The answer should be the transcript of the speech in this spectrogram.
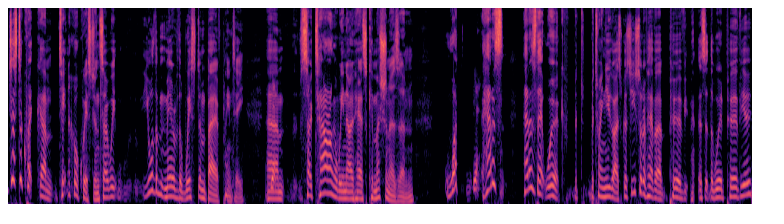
just a quick um, technical question. So we, you're the mayor of the Western Bay of Plenty. Um, yeah. So Tauranga, we know, has commissioners in. What? Yeah. How does how does that work bet- between you guys? Because you sort of have a purview. Is it the word purview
